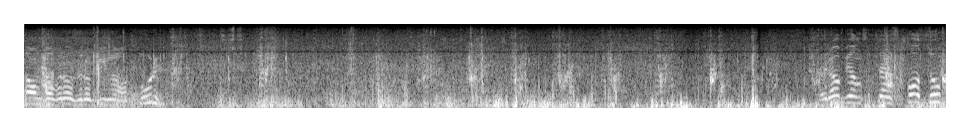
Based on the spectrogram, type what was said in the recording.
Są dobro, zrobimy otwór. Robiąc w ten sposób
